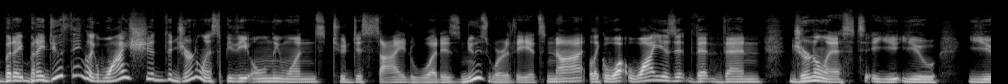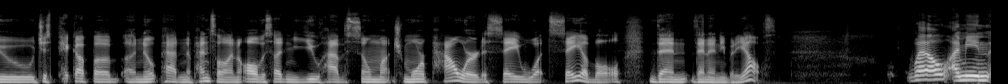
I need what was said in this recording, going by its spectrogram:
But I but I do think like why should the journalists be the only ones to decide what is newsworthy? It's not like wh- why is it that then journalists you you you just pick up a, a notepad and a pencil and all of a sudden you have so much more power to say what's sayable than than anybody else. Well, I mean,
